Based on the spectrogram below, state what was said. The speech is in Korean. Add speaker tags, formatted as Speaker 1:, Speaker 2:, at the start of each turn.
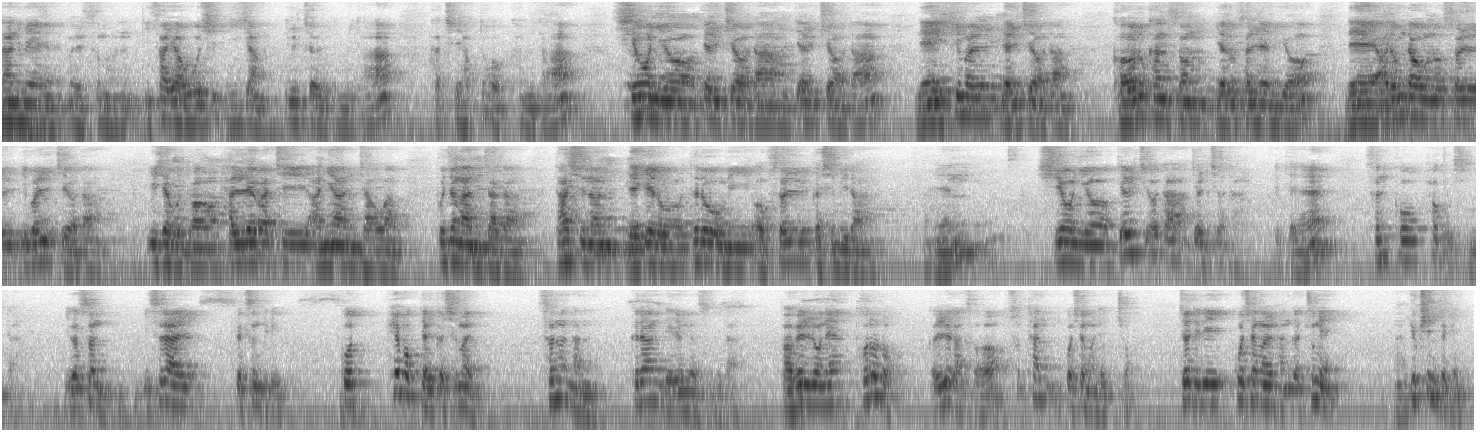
Speaker 1: 하나님의 말씀은 이사야 52장 1절입니다. 같이 합독합니다. 시온이여 뗄지어다 뗄지어다 내 힘을 낼지어다 거룩한 성 예루살렘이여 내 아름다운 옷을 입을지어다 이제부터 할례받지 아니한 자와 부정한 자가 다시는 내게로 들어옴이 없을 것입니다. 아멘. 시온이여 깰지어다 깰지어다 이렇게 선포하고 있습니다. 이것은 이스라엘 백성들이 곧 회복될 것임을 선언하는 그러한 내용이었습니다. 바벨론의 포로로 끌려가서 숱한 고생을 했죠. 저들이 고생을 한 것 중에 육신적인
